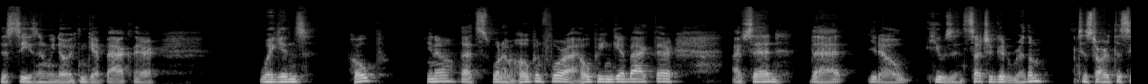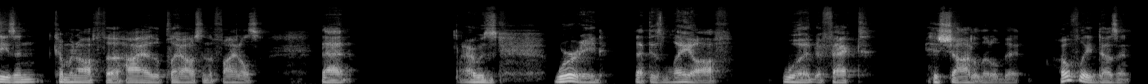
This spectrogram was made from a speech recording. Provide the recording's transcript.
this season. We know he can get back there. Wiggins, hope, you know, that's what I'm hoping for. I hope he can get back there. I've said that, you know, he was in such a good rhythm to start the season, coming off the high of the playoffs and the finals, that I was worried that this layoff would affect his shot a little bit. Hopefully it doesn't.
